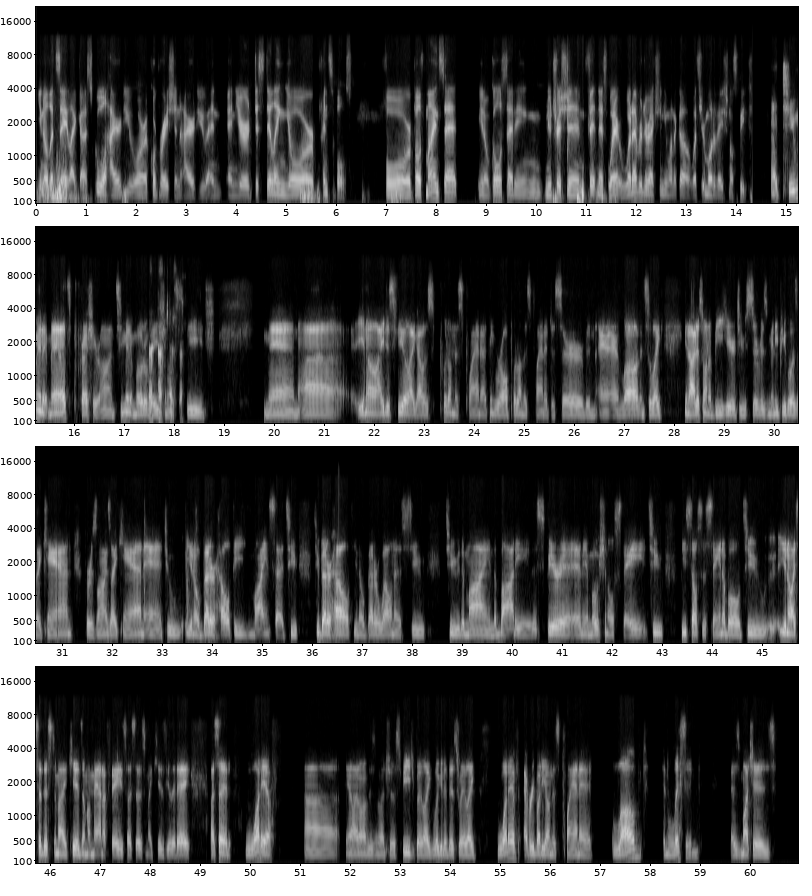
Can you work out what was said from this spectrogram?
you know, let's say like a school hired you or a corporation hired you, and and you're distilling your principles for both mindset, you know, goal setting, nutrition, fitness, where whatever direction you want to go. What's your motivational speech? A two minute man, that's pressure on two minute motivational speech. Man, uh, you know, I just feel like I was put on this planet. I think we're all put on this planet to serve and, and love. And so like, you know, I just want to be here to serve as many people as I can for as long as I can and to, you know, better healthy mindset, to to better health, you know, better wellness, to to the mind, the body, the spirit, and the emotional state, to be self-sustainable, to you know, I said this to my kids, I'm a man of faith. So I said this to my kids the other day. I said, what if uh, you know, I don't have this much of a speech, but like look at it this way, like what if everybody on this planet loved and listened as much as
